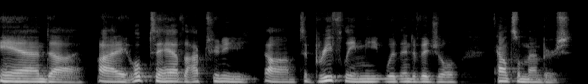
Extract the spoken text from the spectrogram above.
And uh, I hope to have the opportunity um, to briefly meet with individual council members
